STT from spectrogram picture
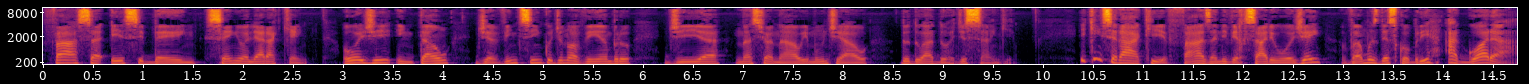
Faça esse bem sem olhar a quem. Hoje, então, dia 25 de novembro, Dia Nacional e Mundial do Doador de Sangue. E quem será que faz aniversário hoje, hein? Vamos descobrir agora!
